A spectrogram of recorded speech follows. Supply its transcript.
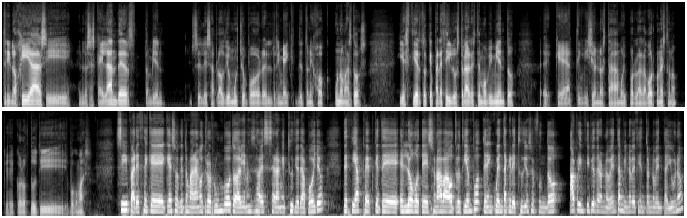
trilogías y en los Skylanders, también se les aplaudió mucho por el remake de Tony Hawk 1 más 2. Y es cierto que parece ilustrar este movimiento eh, que Activision no está muy por la labor con esto, ¿no? Que Call of Duty y poco más. Sí, parece que, eso, que tomarán otro rumbo. Todavía no se sabe si serán estudios de apoyo. Decías, Pep, que te, el logo te sonaba a otro tiempo. Ten en cuenta que el estudio se fundó a principios de los 90, en 1991.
